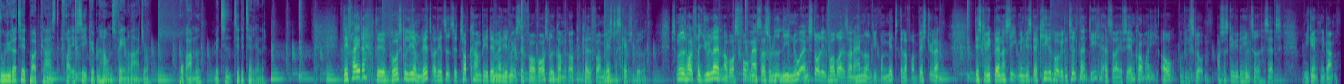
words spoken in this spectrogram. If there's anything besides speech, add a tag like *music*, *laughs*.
Du lytter til et podcast fra FC Københavns Fanradio. Programmet med tid til detaljerne. Det er fredag, det er påske lige om lidt, og det er tid til topkamp i det, man i det mindste for vores vedkommende godt kan kalde for mesterskabsspillet. Vi skal møde et hold fra Jylland, og vores form er så solid lige nu, at en stor del af forberedelserne handler om de er fra Midt- eller fra Vestjylland. Det skal vi ikke blande os i, men vi skal have kigget på, hvilken tilstand de, altså FCM, kommer i, og om vi kan slå dem. Og så skal vi i det hele taget have sat weekenden i gang.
